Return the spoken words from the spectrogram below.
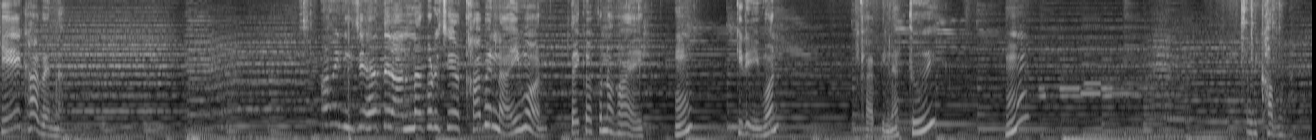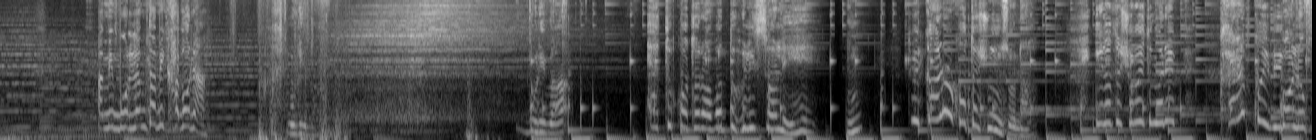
কে খাবে না? আমি নিজে হাতে রান্না করেছি আর খাবে না ইমন? তাই কখনো হয়? হুম? কি রে ইমন? খাবি না তুই? হুম? আমি খাব না। আমি বললাম তো আমি খাব না। বুড়িমা। বুড়িমা এত কথার অবাধ্য হলি চলে। হুম? তুমি কারোর কথা শুনছো না? এরা তো সবাই তোমার খারাপ কইবে। বলুক।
